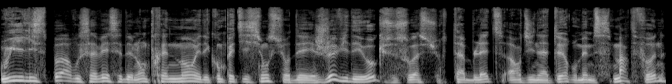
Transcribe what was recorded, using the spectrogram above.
Oui, l'e-sport, vous savez, c'est de l'entraînement et des compétitions sur des jeux vidéo, que ce soit sur tablette, ordinateur ou même smartphone.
